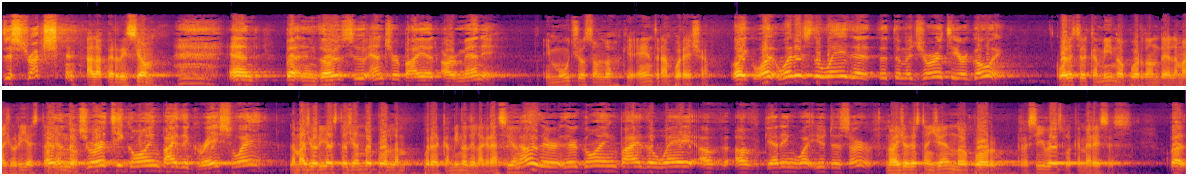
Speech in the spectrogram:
destruction. A la perdición. and but and those who enter by it are many. Y muchos son los que entran por ella. Like what what is the way that, that the majority are going? ¿Cuál es el camino por donde la mayoría está Are the yendo? majority going by the grace way? ¿La mayoría está yendo por, la- por el camino de la gracia? No, they're they're going by the way of of getting what you deserve. No, ellos están yendo por recibes lo que mereces. But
